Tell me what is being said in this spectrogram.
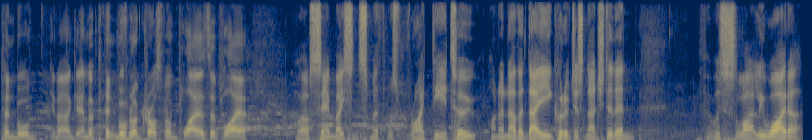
pinball, you know, a game of pinball across from player to player. Well, Sam Mason Smith was right there too. On another day, he could have just nudged it in if it was slightly wider,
